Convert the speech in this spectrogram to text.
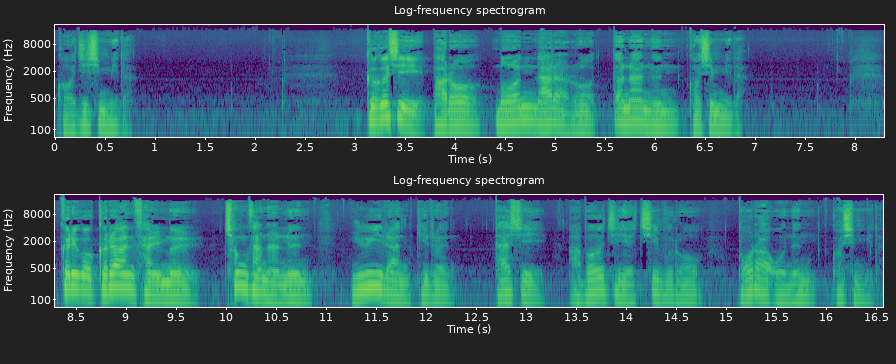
거짓입니다. 그것이 바로 먼 나라로 떠나는 것입니다. 그리고 그러한 삶을 청산하는 유일한 길은 다시 아버지의 집으로 돌아오는 것입니다.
